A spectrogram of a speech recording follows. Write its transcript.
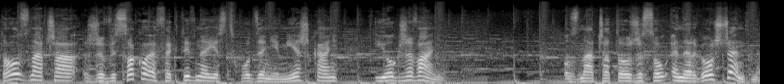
To oznacza, że wysoko efektywne jest chłodzenie mieszkań i ogrzewanie. Oznacza to, że są energooszczędne.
